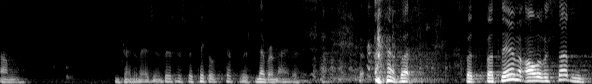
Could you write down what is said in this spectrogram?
um, I'm trying to imagine a business that tickles customers. Never mind, that's just. but, but, but then all of a sudden,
